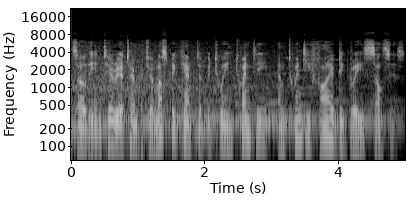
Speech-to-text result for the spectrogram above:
so the interior temperature must be kept at between 20 and 25 degrees Celsius.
